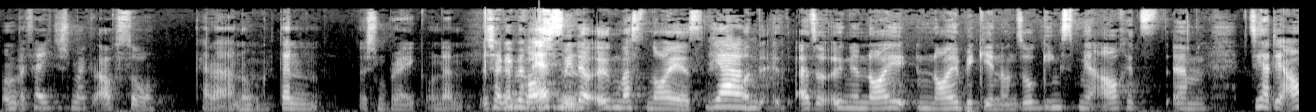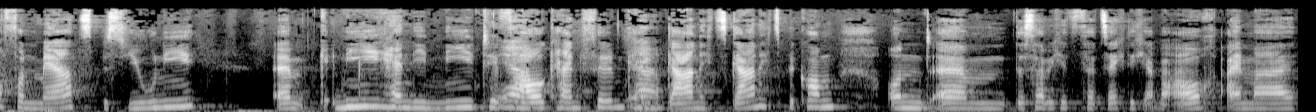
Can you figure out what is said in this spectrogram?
und vielleicht ich mag auch so, keine Ahnung, dann ist ein Break und dann ist halt dann wie beim brauchst du Essen. wieder irgendwas Neues. Ja. Und äh, also irgendein Neu Neubeginn. Und so ging's mir auch jetzt. Ähm, sie hat ja auch von März bis Juni ähm, nie Handy, nie TV, Ja. kein Film, kein Ja. gar nichts, gar nichts bekommen. Und ähm, das habe ich jetzt tatsächlich aber auch einmal.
